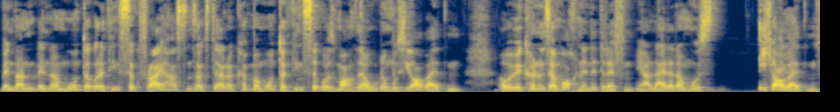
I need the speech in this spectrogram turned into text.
wenn dann, wenn du Montag oder Dienstag frei hast und sagst, ja, dann können wir Montag, Dienstag was machen, ja, oh, da muss ich arbeiten. Aber wir können uns am Wochenende treffen. Ja, leider, da muss ich arbeiten.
